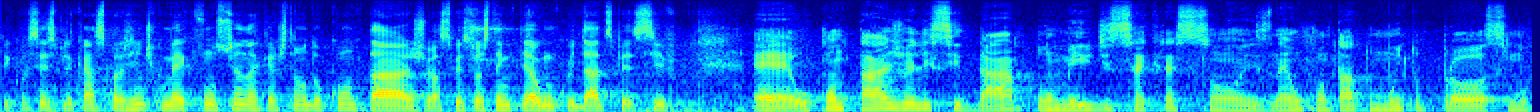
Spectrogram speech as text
Queria que você explicasse para a gente como é que funciona a questão do contágio. As pessoas têm que ter algum cuidado específico? É, o contágio ele se dá por meio de secreções, né? Um contato muito próximo,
